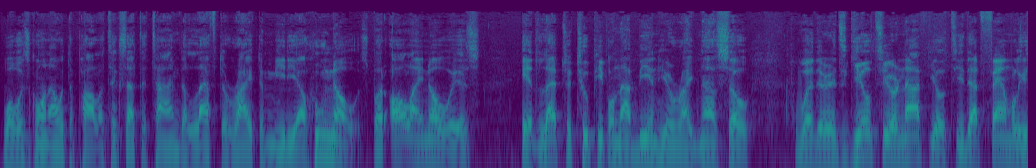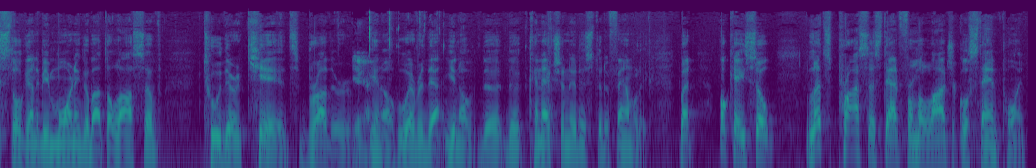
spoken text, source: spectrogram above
what was going on with the politics at the time, the left, the right, the media, who knows? But all I know is it led to two people not being here right now. So whether it's guilty or not guilty, that family is still going to be mourning about the loss of to their kids, brother, yeah. you know, whoever that, you know, the, the connection it is to the family. But okay, so let's process that from a logical standpoint.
